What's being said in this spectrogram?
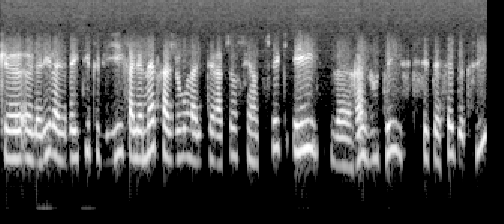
que le livre avait été publié. Il fallait mettre à jour la littérature scientifique et euh, rajouter ce s'était fait depuis.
